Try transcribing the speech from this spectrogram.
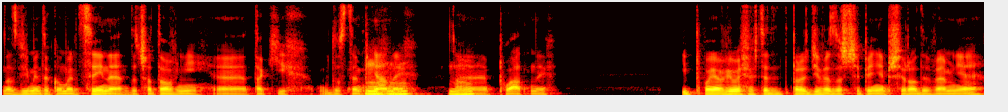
nazwijmy to komercyjne, do czatowni takich udostępnianych, No. e, płatnych. I pojawiło się wtedy prawdziwe zaszczepienie przyrody we mnie.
